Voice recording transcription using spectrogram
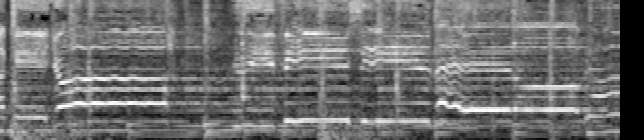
Aquello difícil de lograr.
